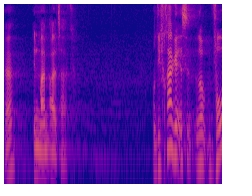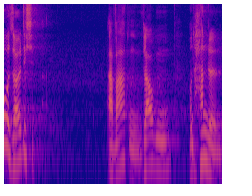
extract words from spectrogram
Ja, in meinem Alltag. Und die Frage ist, wo sollte ich erwarten, glauben und handeln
